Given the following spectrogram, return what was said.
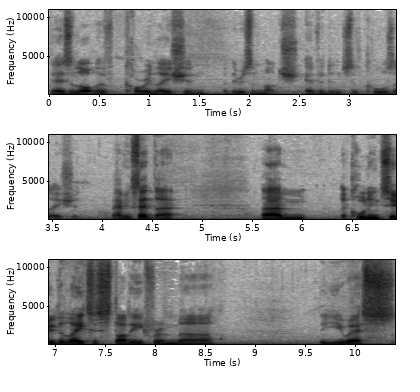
There's a lot of correlation, but there isn't much evidence of causation. Having said that, um, according to the latest study from uh, the US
